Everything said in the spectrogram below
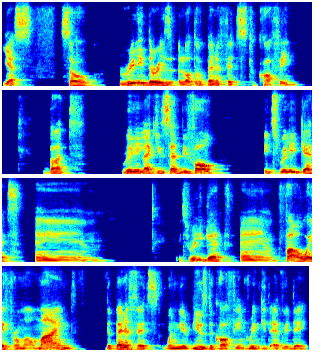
Yes. So really there is a lot of benefits to coffee, but really like you said before, it's really get um, it's really get um, far away from our mind the benefits when we abuse the coffee and drink it every day.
